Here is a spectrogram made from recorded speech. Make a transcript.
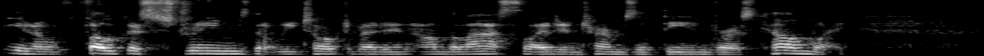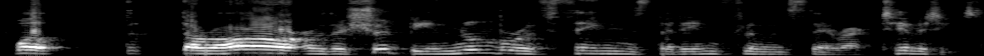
you know, focus streams that we talked about in on the last slide in terms of the inverse Conway. Well, there are or there should be a number of things that influence their activities.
